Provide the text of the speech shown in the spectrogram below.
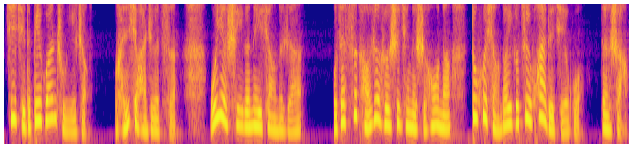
积极的悲观主义者，我很喜欢这个词。我也是一个内向的人，我在思考任何事情的时候呢，都会想到一个最坏的结果，但是啊，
